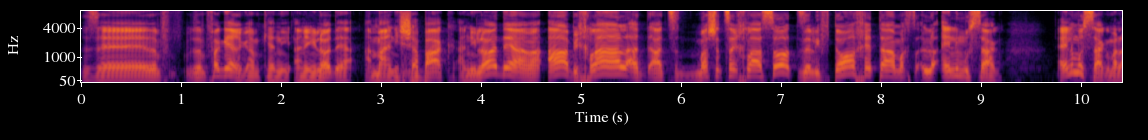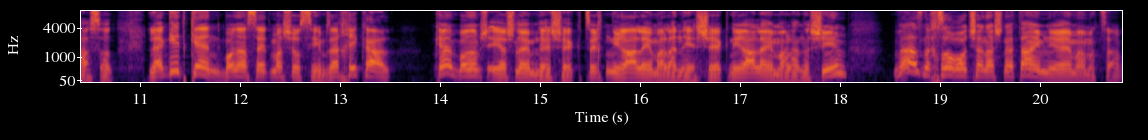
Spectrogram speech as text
זה, זה מפגר גם, כי אני, אני לא יודע, מה, אני שב"כ? אני לא יודע, אה, בכלל, מה שצריך לעשות זה לפתוח את המחצ... לא, אין לי מושג. אין לי מושג מה לעשות. להגיד, כן, בוא נעשה את מה שעושים, זה הכי קל. כן, בוא נמשיך, יש להם נשק, צריך, נראה להם על הנשק, נראה להם על אנשים, ואז נחזור עוד שנה, שנתיים, נראה מה המצב.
